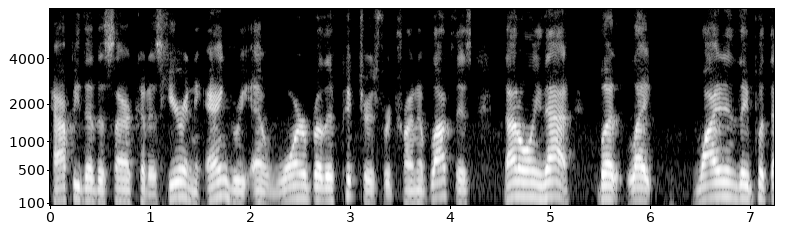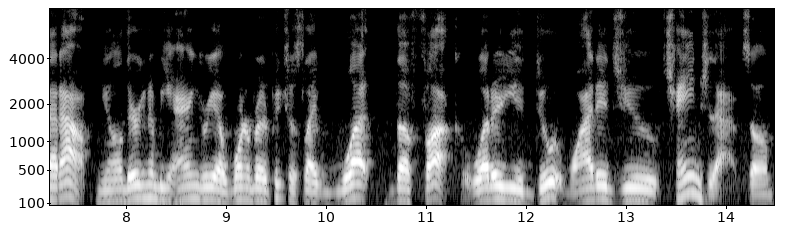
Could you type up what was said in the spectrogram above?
Happy that the Snyder Cut is here, and angry at Warner Brother Pictures for trying to block this. Not only that, but like why didn't they put that out? You know, they're going to be angry at Warner Brother Pictures. Like, what the fuck? What are you doing? Why did you change that? So,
